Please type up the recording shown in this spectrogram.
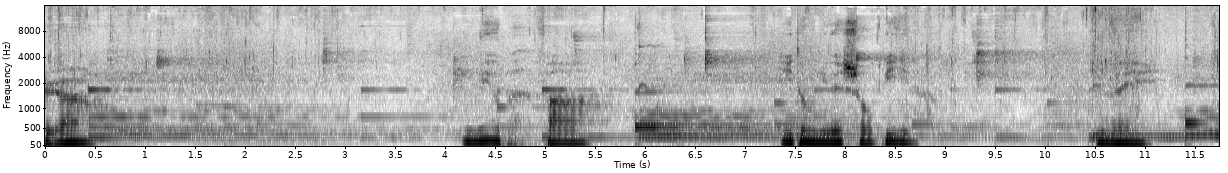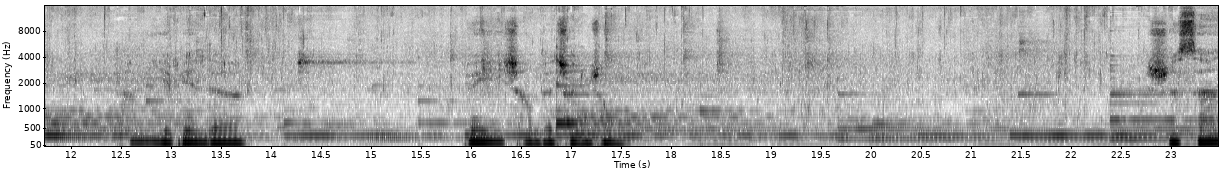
十二，你没有办法移动你的手臂了，因为它们也变得非常的沉重。十三。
